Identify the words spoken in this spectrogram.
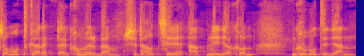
চমৎকার একটা ঘুমের ব্যায়াম। সেটা হচ্ছে, আপনি যখন ঘুমোতে যান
